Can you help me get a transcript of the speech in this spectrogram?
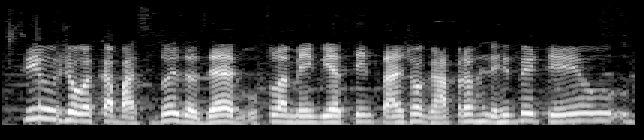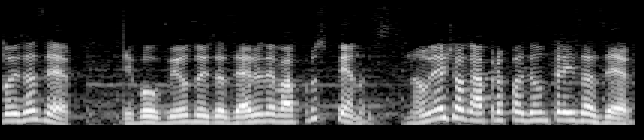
Se o jogo acabasse 2 a 0 o Flamengo ia tentar jogar para reverter o 2 a 0 Devolver o 2 a 0 e levar para os pênaltis. Não ia jogar para fazer um 3 a 0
